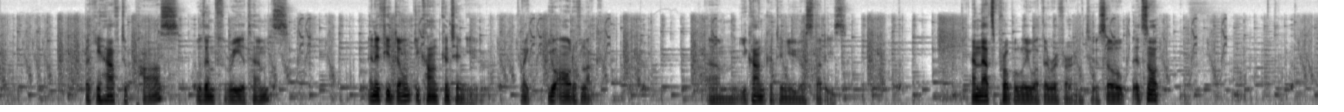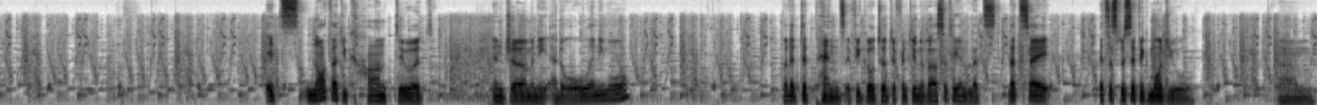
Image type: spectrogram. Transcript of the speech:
that you have to pass within three attempts, and if you don't, you can't continue. Like you're out of luck. Um, you can't continue your studies. And that's probably what they're referring to. So it's not... It's not that you can't do it in Germany at all anymore. But it depends. If you go to a different university and let's let's say it's a specific module um,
